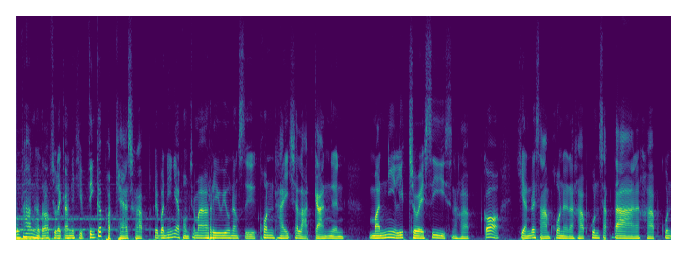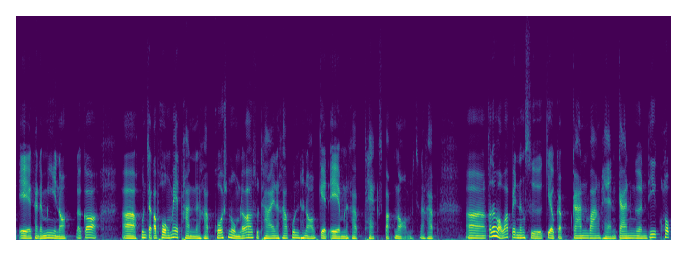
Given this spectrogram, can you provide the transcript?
ทุกท่านขอต้อนรับสู่รายการ Native Thinker Podcast ครับในวันนี้เนี่ยผมจะมารีวิวหนังสือคนไทยฉลาดการเงิน Money Literacy นะครับ ก็ เขียนด้วย 3 คนนะครับ คุณศักดานะครับ คุณ A Academy เนาะแล้วก็คุณจักรพงศ์เมธพันธ์นะครับ โค้ชหนุ่มแล้วก็สุดท้ายนะครับ คุณถนอมเกตเอมนะครับแท็กสปักหนอมนะครับก็ต้องบอกว่าเป็นหนังสือเกี่ยวกับการวางแผนการเงินที่ครบ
